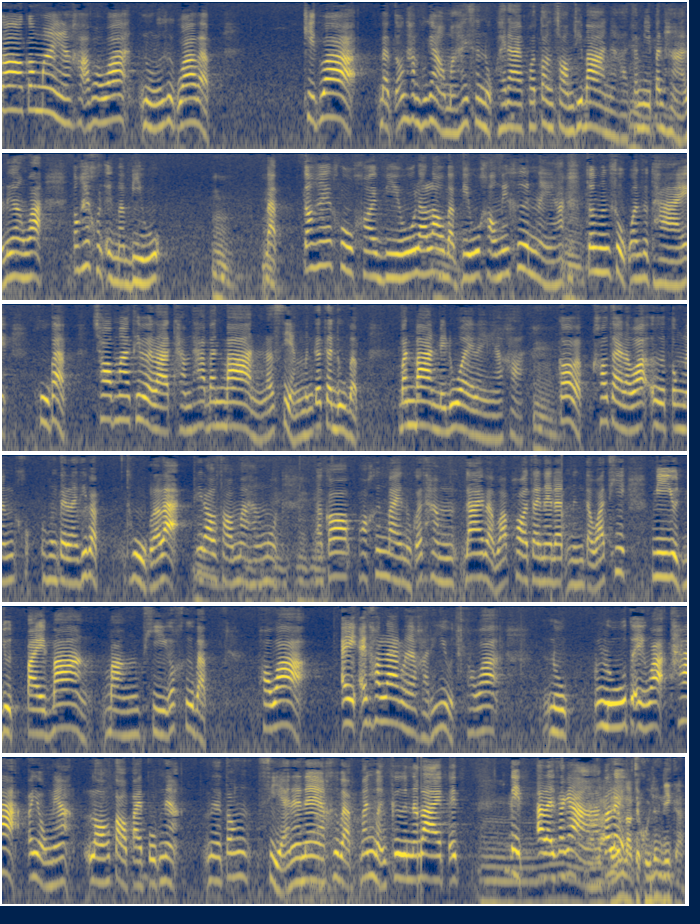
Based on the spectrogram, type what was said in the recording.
ก็ก็ไม่นะคะ เพราะว่าหนูรู้สึกว่าแบบคิดว่าแบบต้องทำทุกอย่างออกมาให้สนุกให้ได้ เพราะตอนซ้อมที่บ้านนะคะอืม จะมีปัญหาเรื่องว่าต้องให้คนอื่นมาบิวอืม แบบต้องให้ครูคอยบิวแล้วเราแบบบิวเขาไม่ขึ้นอะไรอย่างเงี้ยค่ะอืม จนวันศุกร์วันสุดท้ายครูแบบชอบมากที่เวลาทำท่าบ้านๆแล้วเสียงมันก็จะดูแบบ บ้านๆไปด้วยอะไรอย่างเงี้ยค่ะ อืม ก็แบบเข้าใจแล้วว่า เออตรงนั้นคคงเป็นอะไรที่แบบถูกแล้วแหละที่เราซ้อมมาทั้งหมด อืมอืม แล้วก็พอขึ้นไปหนูก็ทำได้แบบว่าพอใจในระดับหนึ่งแต่ว่าที่มีหยุดหยุดไปบ้างบางทีก็คือแบบ เพราะว่า ไอ้ไอ้ท่อนแรกเลยอะค่ะ ที่หยุด เพราะว่าหนูรู้ตัวเองว่าถ้าประโยคเนี้ยร้องต่อไปปุ๊บเนี่ย มันจะต้องเสียแน่ๆ คือแบบมันเหมือนกลืนน้ำลายไปอืมติดอะไรสักอย่างอะเก็เลยดี๋วเราจะคุยเรื่องนี้กัน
